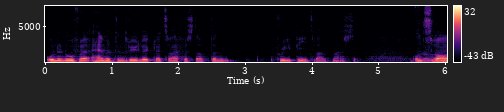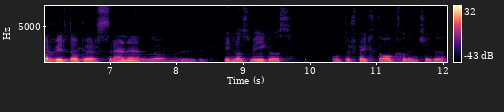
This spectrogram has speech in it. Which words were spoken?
unten rauf Hamilton 3 Leclerc 2 Verstappen, Freepeat Weltmeister. Und So zwar wird aber das Rennen So in Las Vegas unter Spektakel entschieden,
